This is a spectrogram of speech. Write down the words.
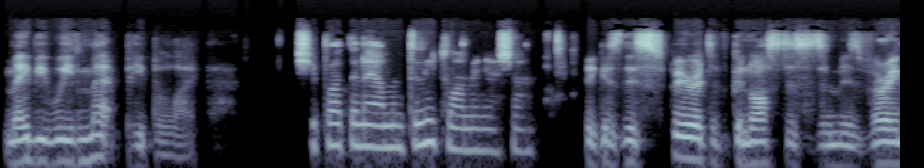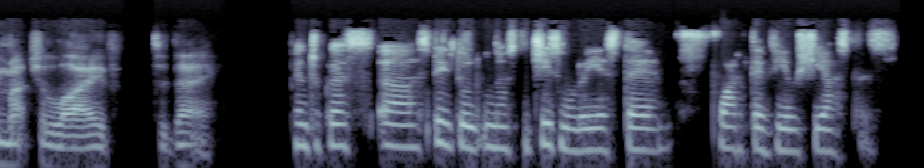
Maybe we've met people like that Și poate noi am întâlnit oameni așa, because this spirit of Gnosticism is very much alive today. Pentru că uh, spiritul gnosticismului este foarte viu și astăzi.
